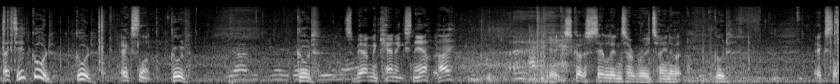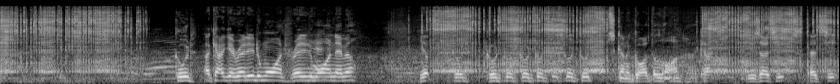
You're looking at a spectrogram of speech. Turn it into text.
that's it. Good, good, excellent, good, good. It's about mechanics now, hey? Yeah, you just got to settle into a routine of it. Good, excellent, good. Okay, get ready to wind. Ready to wind, Emil. Yep, good, good, good, good, good, good, good, good. Just going to guide the line. Okay, use those hips. That's it.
